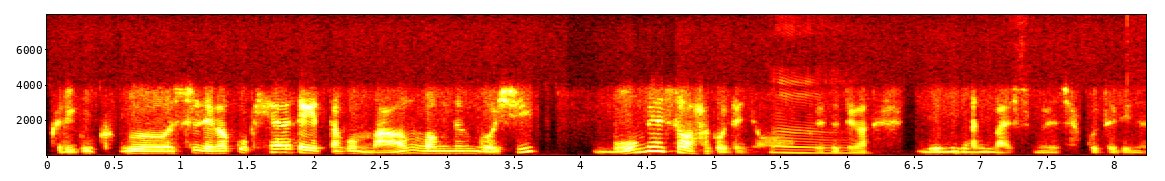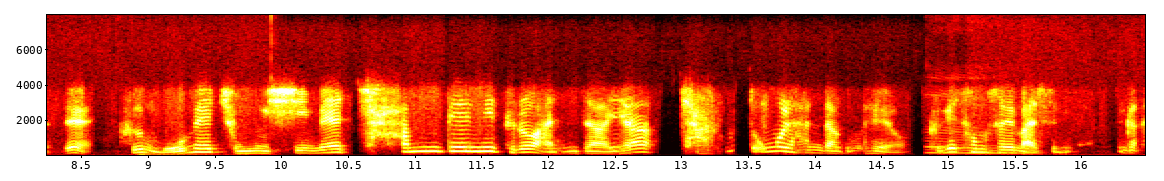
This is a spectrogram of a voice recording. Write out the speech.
그리고 그것을 내가 꼭 해야 되겠다고 마음 먹는 것이 몸에서 하거든요. 음. 그래서 제가 몸이라는 말씀을 자꾸 드리는데 그 몸의 중심에 참됨이 들어앉아야 작동을 한다고 해요. 그게 음. 성서의 말씀이에요. 그러니까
